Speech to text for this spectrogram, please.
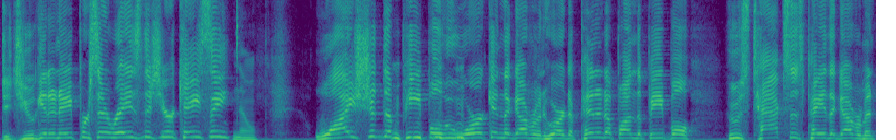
Did you get an 8% raise this year, Casey? No. Why should the people who work in the government, who are dependent upon the people whose taxes pay the government,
